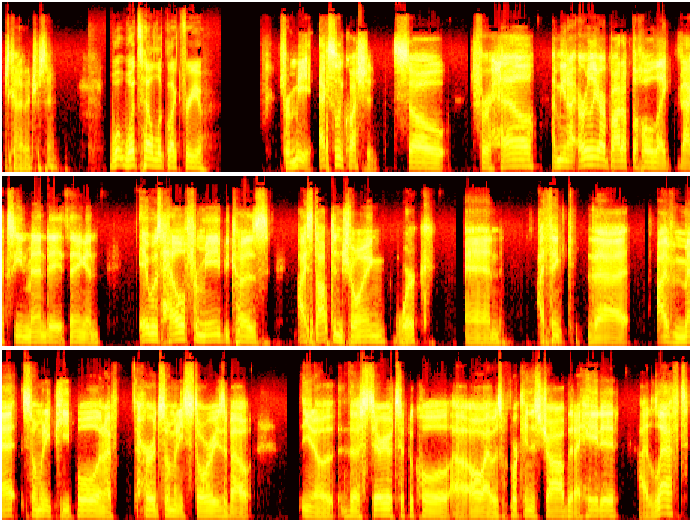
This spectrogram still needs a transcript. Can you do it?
which is kind of interesting. What what's hell look like for you? For me, excellent question. So for hell, I mean, I earlier brought up the whole like vaccine mandate thing, and it was hell for me because I stopped enjoying work, and I think that I've met so many people and I've heard so many stories about you know the stereotypical uh, oh i was working this job that i hated. I left.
